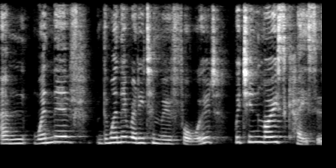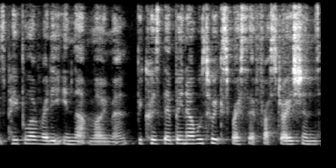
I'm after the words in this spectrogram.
and when they've when they're ready to move forward, which in most cases people are ready in that moment because they've been able to express their frustrations,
